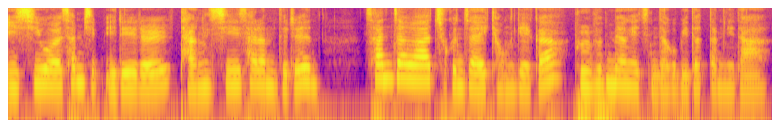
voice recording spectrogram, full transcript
이 10월 31일을 당시 사람들은 산자와 죽은 자의 경계가 불분명해진다고 믿었답니다.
